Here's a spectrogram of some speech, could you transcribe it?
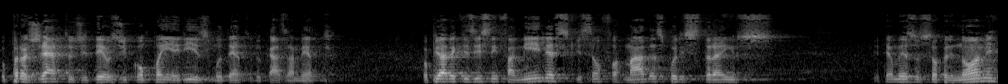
o projeto de Deus de companheirismo dentro do casamento. O pior é que existem famílias que são formadas por estranhos, que têm o mesmo sobrenome,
